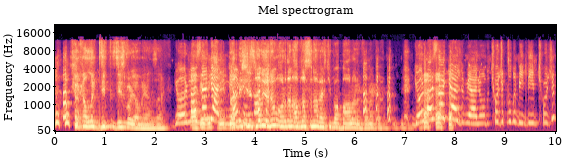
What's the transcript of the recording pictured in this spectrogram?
Çakallık dip, diz boyu ama yalnız Görmezden geldim ya. Kardeşini tanıyorum oradan ablasına belki bağlarım falan. Görmezden geldim yani onu çocukluğunu bildiğim çocuk.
